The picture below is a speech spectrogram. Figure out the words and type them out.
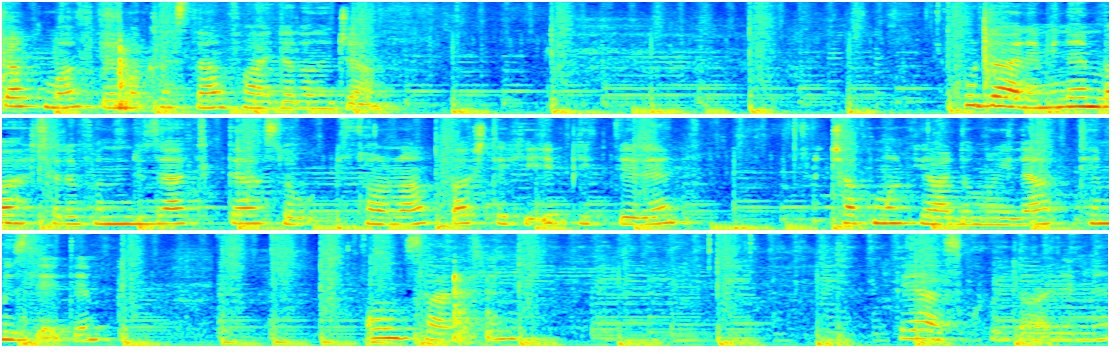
çakmak ve makastan faydalanacağım. Kurdalemin en baş tarafını düzelttikten sonra baştaki iplikleri çakmak yardımıyla temizledim. 10 santim beyaz kurdalemi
